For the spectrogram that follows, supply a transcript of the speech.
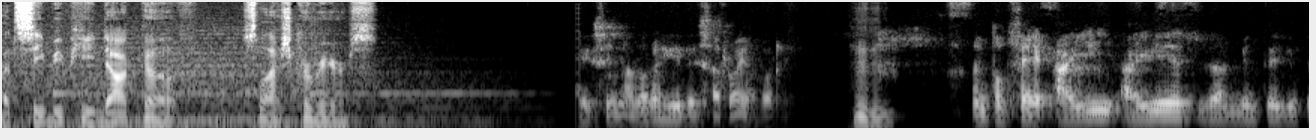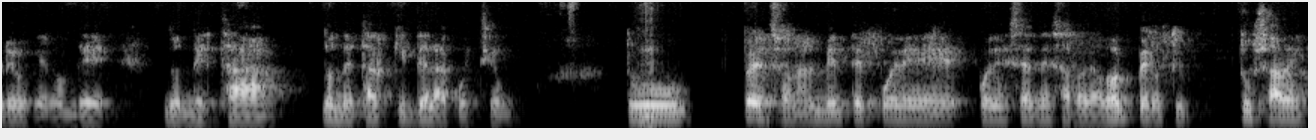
at cbp.gov/careers. Diseñadores y desarrolladores. Entonces ahí, ahí es realmente yo creo que donde, donde, está, donde está el kit de la cuestión. Tú personalmente puedes, puedes ser desarrollador, pero tú, tú sabes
